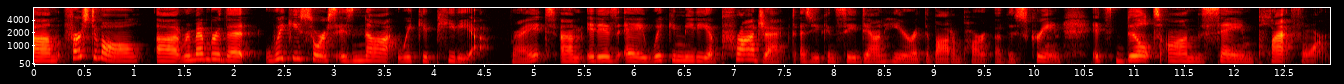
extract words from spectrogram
um, first of all, uh, remember that Wikisource is not Wikipedia, right? Um, it is a Wikimedia project, as you can see down here at the bottom part of the screen. It's built on the same platform,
